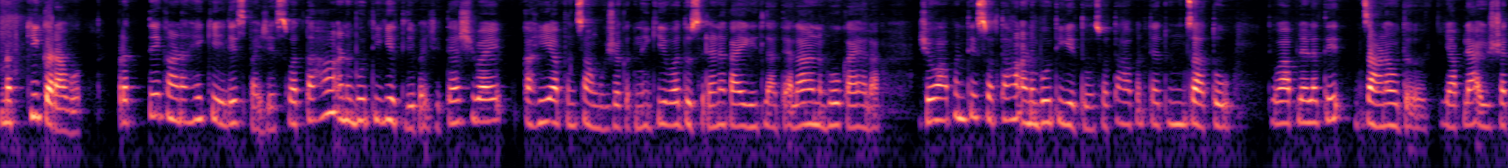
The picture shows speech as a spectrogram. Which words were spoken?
नक्की करावं. प्रत्येकानं हे केलेच पाहिजे. स्वतः अनुभूती घेतली पाहिजे. त्याशिवाय काही आपण सांगू शकत नाही किंवा दुसऱ्यानं काय घेतला त्याला अनुभव काय आला? जेव्हा आपण ते स्वतः अनुभूती येतो स्वतः आपण त्यातून जातो तेव्हा आपल्याला ते जाणवतं की आपल्या आयुष्यात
